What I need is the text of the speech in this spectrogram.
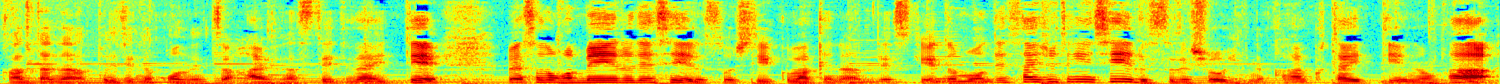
簡単なプレゼントコンテンツを配布させていただいて、その後メールでセールスをしていくわけなんですけれども、で、最終的にセールする商品の価格帯っていうのが、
